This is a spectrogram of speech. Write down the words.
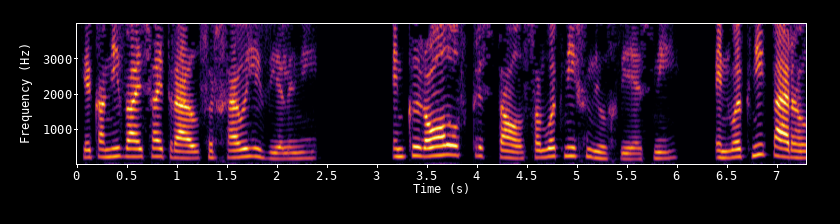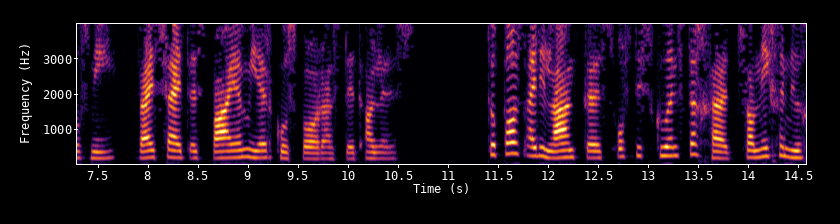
je kan niet wijsheid ruil vir gouden juwele nie. En koraal of kristal zal ook niet genoeg wees nie, en ook niet parels nie, wijsheid is baie meer kostbaar als dit alles. Topas uit die landkus of die skoonste goud zal niet genoeg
